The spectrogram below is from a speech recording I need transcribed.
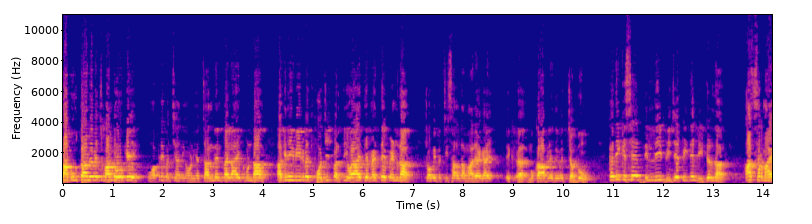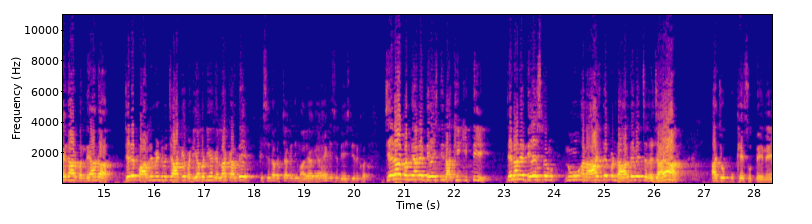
ਤਾਬੂਤਾਂ ਦੇ ਵਿੱਚ ਬੰਦ ਹੋ ਕੇ ਉਹ ਆਪਣੇ ਬੱਚਿਆਂ ਦੀਆਂ ਆਉਣੀਆਂ ਚੰਦ ਦਿਨ ਪਹਿਲਾਂ ਇੱਕ ਮੁੰਡਾ ਅਗਨੀਵੀਰ ਵਿੱਚ ਫੌਜੀ 'ਚ ਭਰਤੀ ਹੋਇਆ। ਇੱਥੇ ਮਹਿਤੇ ਪਿੰਡ ਦਾ 24-25 ਸਾਲ ਦਾ ਮਾਰਿਆ ਗਿਆ। ਇੱਕ ਮੁਕਾਬਲੇ ਦੇ ਵਿੱਚ ਜੰਬੂ ਕਦੀ ਕਿਸੇ ਦਿੱਲੀ ਬੀਜੇਪੀ ਦੇ ਲੀਡਰ ਦਾ ਆ ਸਰਮਾਏਦਾਰ ਬੰਦਿਆਂ ਦਾ, ਜਿਹੜੇ ਪਾਰਲੀਮੈਂਟ ਵਿੱਚ ਆ ਕੇ ਵੱਡੀਆਂ ਵੱਡੀਆਂ ਗੱਲਾਂ ਕਰਦੇ, ਕਿਸੇ ਦਾ ਬੱਚਾ ਕਦੀ ਮਾਰਿਆ ਗਿਆ ਹੈ? ਕਿਸੇ ਦੇਸ਼ ਦੀ ਰਖਵਾ ਜਿਹੜਾ ਬੰਦਿਆਂ ਨੇ ਦੇਸ਼ ਦੀ ਰਾਖੀ ਕੀਤੀ, ਜਿਨ੍ਹਾਂ ਨੇ ਦੇਸ਼ ਨੂੰ ਅਨਾਜ ਦੇ ਭੰਡਾਰ ਦੇ ਵਿੱਚ ਰਜਾਇਆ, ਅੱਜ ਉਹ ਭੁੱਖੇ ਸੁੱਤੇ ਨੇ।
